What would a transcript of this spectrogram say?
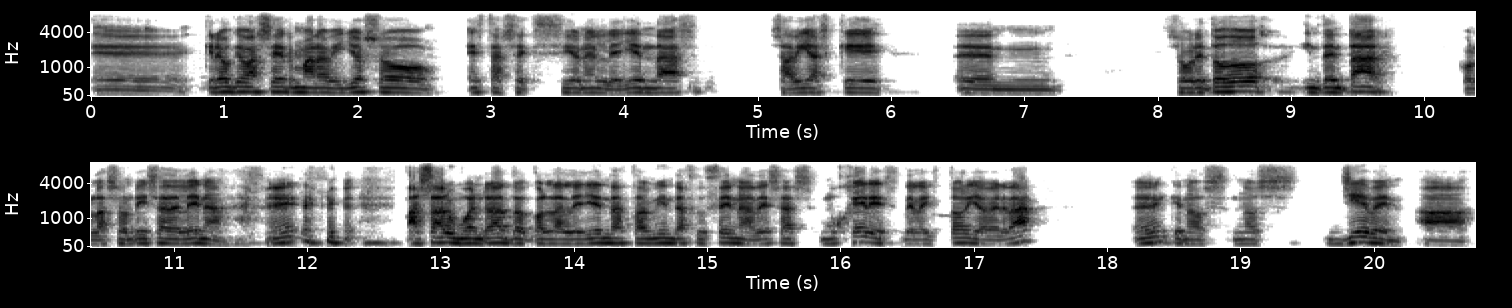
Eh, creo que va a ser maravilloso estas secciones, leyendas. ¿Sabías que sobre todo, intentar con la sonrisa de Elena, ¿eh? pasar un buen rato con las leyendas también de Azucena, de esas mujeres de la historia, ¿verdad? ¿Eh? Que nos, nos lleven a,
